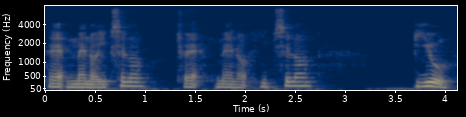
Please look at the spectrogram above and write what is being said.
è meno y cioè meno y più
